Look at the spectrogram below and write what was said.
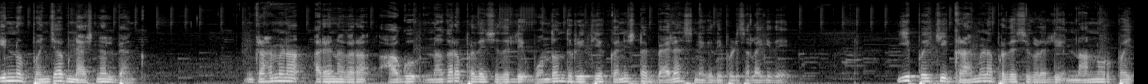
ಇನ್ನು ಪಂಜಾಬ್ ನ್ಯಾಷನಲ್ ಬ್ಯಾಂಕ್, ಗ್ರಾಮೀಣ ಅರೆನಗರ ಹಾಗೂ ನಗರ ಪ್ರದೇಶದಲ್ಲಿ ಒಂದೊಂದು ರೀತಿಯ ಕನಿಷ್ಠ ಬ್ಯಾಲೆನ್ಸ್ ನಿಗದಿಪಡಿಸಲಾಗಿದೆ. ಈ ಪೈಕಿ ಗ್ರಾಮೀಣ ಪ್ರದೇಶಗಳಲ್ಲಿ ನಾನ್ನೂರು ರೂಪಾಯಿ,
